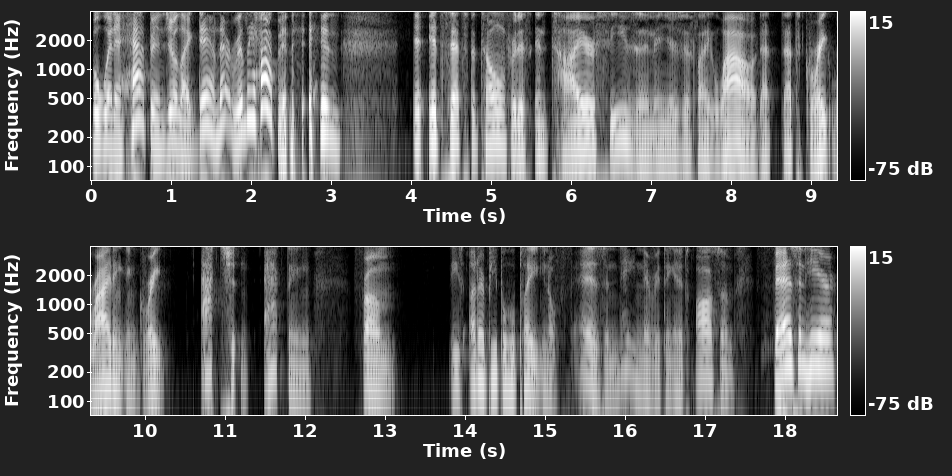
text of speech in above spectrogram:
But when it happens, you're like, "Damn, that really happened." and it, it sets the tone for this entire season and you're just like, "Wow, that that's great writing and great action acting from these other people who play, you know, Fez and Nate and everything, and it's awesome. Fez in here,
